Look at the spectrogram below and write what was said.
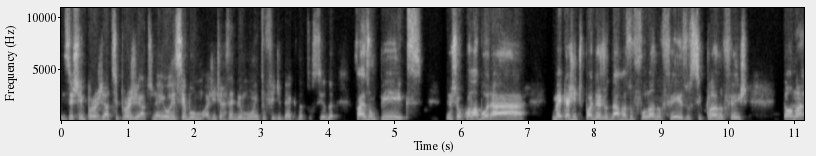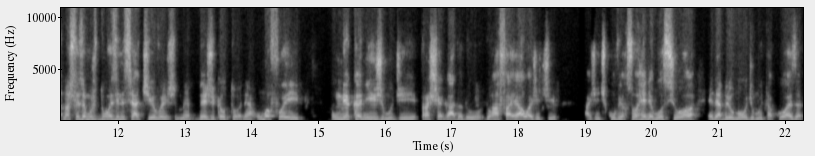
existem projetos e projetos, né? Eu recebo, a gente recebe muito feedback da torcida, faz um pix, deixa eu colaborar, como é que a gente pode ajudar? Mas o fulano fez, o ciclano fez. Então, nós fizemos duas iniciativas né, desde que eu estou. Né? Uma foi um mecanismo para a chegada do, do Rafael, a gente, a gente conversou, renegociou, ele abriu mão de muita coisa,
